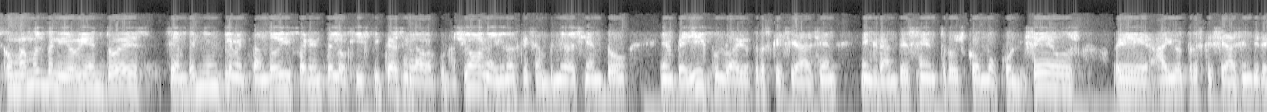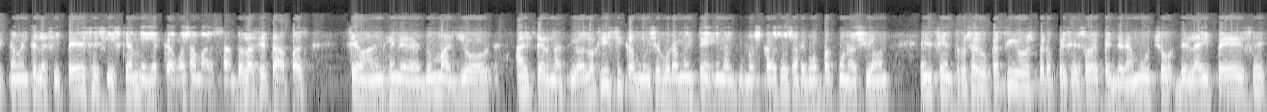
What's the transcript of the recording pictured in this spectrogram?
como hemos venido viendo es, se han venido implementando diferentes logísticas en la vacunación, hay unas que se han venido haciendo en vehículo, hay otras que se hacen en grandes centros como coliseos, eh, hay otras que se hacen directamente en las IPS, y es que a medida que vamos avanzando las etapas, se van generando mayor alternativa logística. Muy seguramente en algunos casos haremos vacunación en centros educativos, pero pues eso dependerá mucho de la IPS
